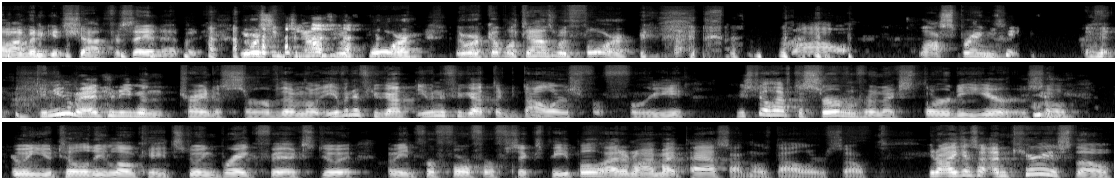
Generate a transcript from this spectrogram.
I'm going to get shot for saying that. But there were some towns with four. There were a couple of towns with four. wow. Lost Springs. Can you imagine even trying to serve them though? Even if you got even if you got the dollars for free, you still have to serve them for the next 30 years. So doing utility locates, doing break fix, doing I mean for four for six people, I don't know. I might pass on those dollars. So, you know, I guess I'm curious though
